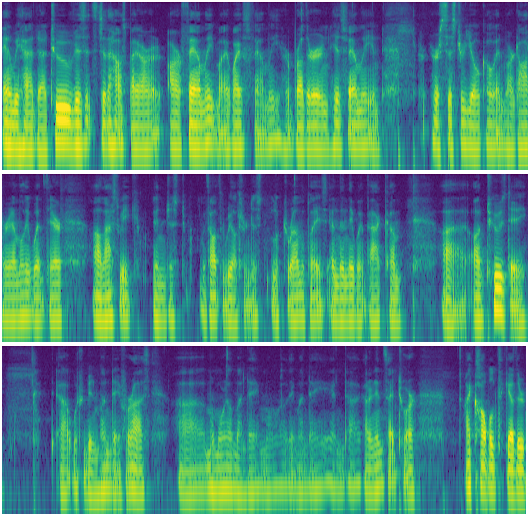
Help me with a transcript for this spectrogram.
And we had uh, two visits to the house by our, our family, my wife's family, her brother and his family, and her, her sister Yoko and our daughter Emily went there uh, last week and just without the realtor just looked around the place. And then they went back um, uh, on Tuesday, uh, which would be Monday for us, uh, Memorial Monday, Memorial Day Monday, and uh, got an inside tour. I cobbled together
